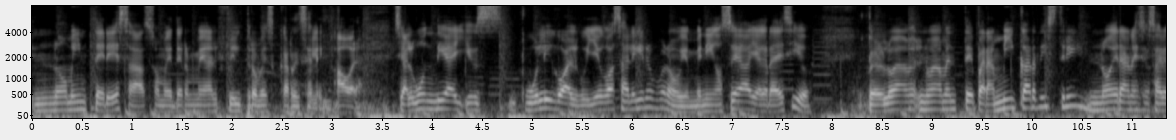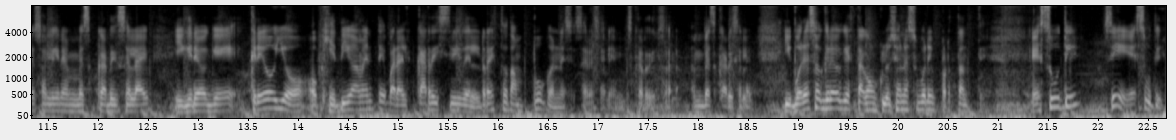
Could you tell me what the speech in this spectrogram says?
no me interesa someterme al filtro Card Dislike. Ahora, si algún día publico algo y llego a salir, bueno, bienvenido sea y agradecido. Pero nuevamente, para mi cardistry no era necesario salir en Cardistry Live. Y creo que, creo yo, objetivamente, para el cardistry del resto tampoco es necesario salir en Cardistry Live. Y por eso creo que esta conclusión es súper importante. ¿Es útil? Sí, es útil.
